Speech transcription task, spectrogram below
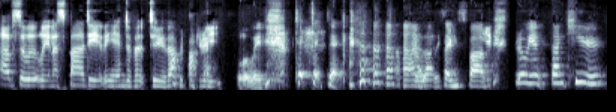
Absolutely. And a spaddy at the end of it, too. That would be great. Absolutely. Tick, tick, tick. that sounds fun. Brilliant. Thank you.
